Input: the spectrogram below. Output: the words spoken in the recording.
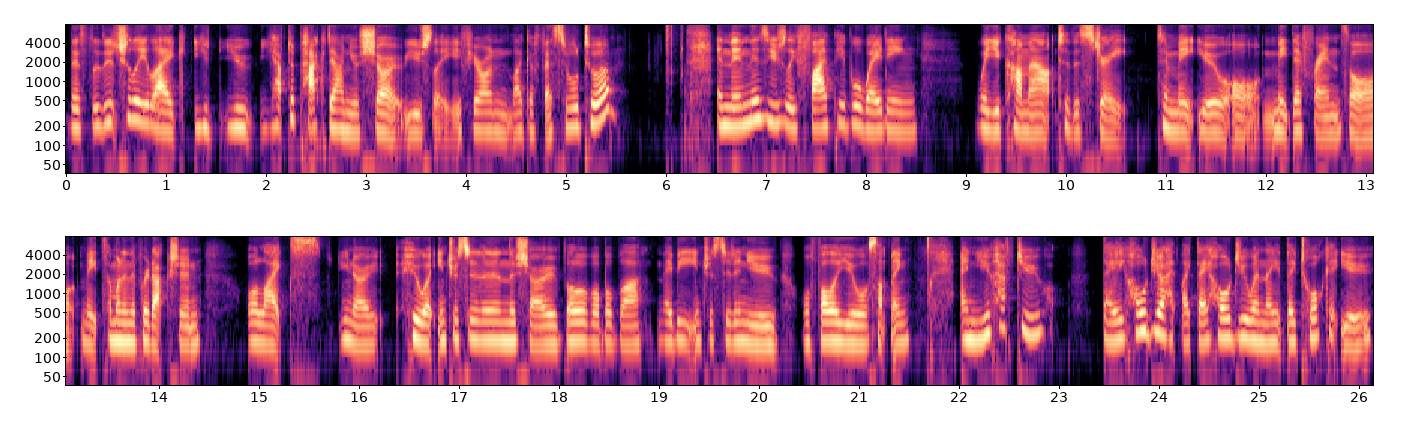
there's literally like you you you have to pack down your show usually if you're on like a festival tour. And then there's usually five people waiting where you come out to the street to meet you or meet their friends or meet someone in the production or like, you know, who are interested in the show, blah, blah, blah, blah, blah, maybe interested in you or follow you or something. And you have to, they hold your, like they hold you and they, they talk at you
